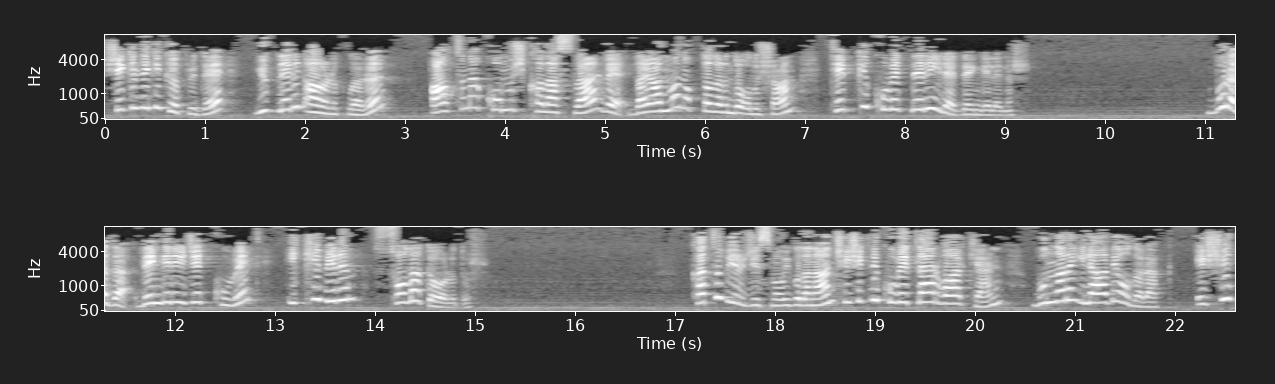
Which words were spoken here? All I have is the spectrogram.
Şekildeki köprüde yüklerin ağırlıkları altına konmuş kalaslar ve dayanma noktalarında oluşan tepki kuvvetleriyle dengelenir. Burada dengeleyecek kuvvet iki birim sola doğrudur. Katı bir cisme uygulanan çeşitli kuvvetler varken bunlara ilave olarak eşit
